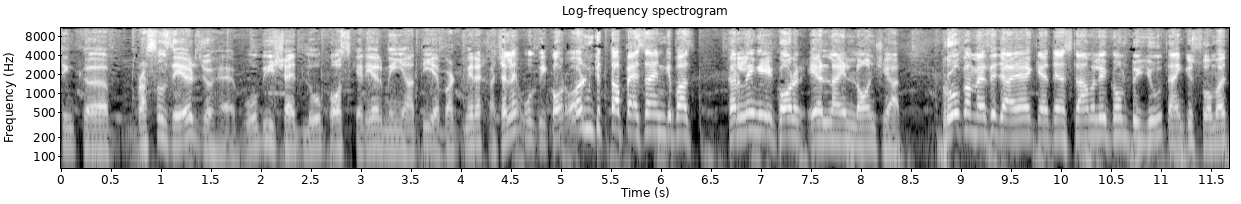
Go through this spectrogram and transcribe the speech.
थिंक ब्रसल्स एयर जो है, वो भी शायद लो कॉस्ट कैरियर में ही आती है। बट मेरा ख्याल है, वो एक और और कितना पैसा है इनके पास कर लेंगे एक और एयरलाइन लॉन्च यार। ब्रो का मैसेज आया है, कहते हैं वालेकुम to you thank you so much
